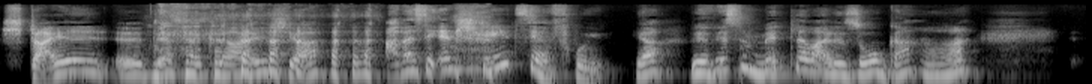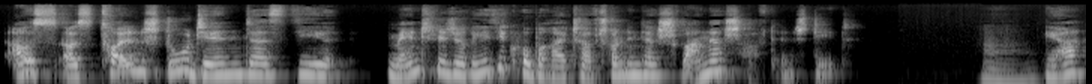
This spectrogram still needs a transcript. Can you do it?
steil äh, der Vergleich, ja. Aber sie entsteht sehr früh, ja. Wir wissen mittlerweile sogar aus aus tollen Studien, dass die menschliche Risikobereitschaft schon in der Schwangerschaft entsteht. Mhm. Ja,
